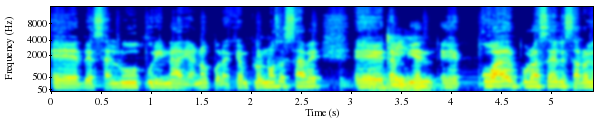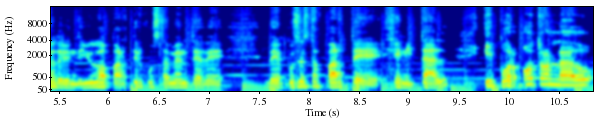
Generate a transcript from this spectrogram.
eh, de salud urinaria, ¿no? Por ejemplo, no se sabe eh, también eh, cuál puede ser el desarrollo del individuo a partir justamente de, de pues, esta parte genital. Y por otro lado,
